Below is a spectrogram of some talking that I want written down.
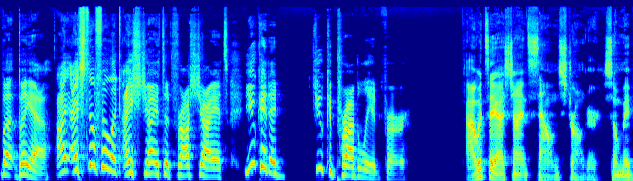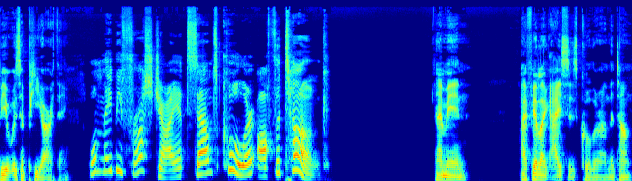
but but yeah i i still feel like ice giants and frost giants you could uh, you could probably infer I would say Ice giants sounds stronger, so maybe it was a PR thing. Well maybe frost giant sounds cooler off the tongue I mean, I feel like ice is cooler on the tongue.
